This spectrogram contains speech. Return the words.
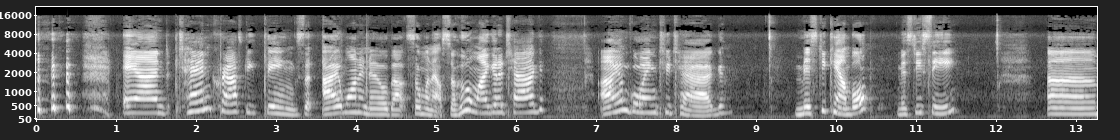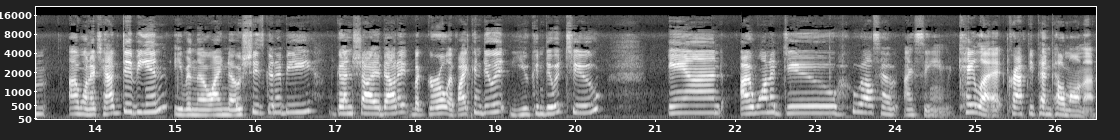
and 10 crafty things that I want to know about someone else. So who am I going to tag? I am going to tag Misty Campbell, Misty C. Um, I want to tag Divian, even though I know she's going to be gun shy about it. But girl, if I can do it, you can do it too. And I want to do, who else have I seen? Kayla at Crafty Pen Pal Mama.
